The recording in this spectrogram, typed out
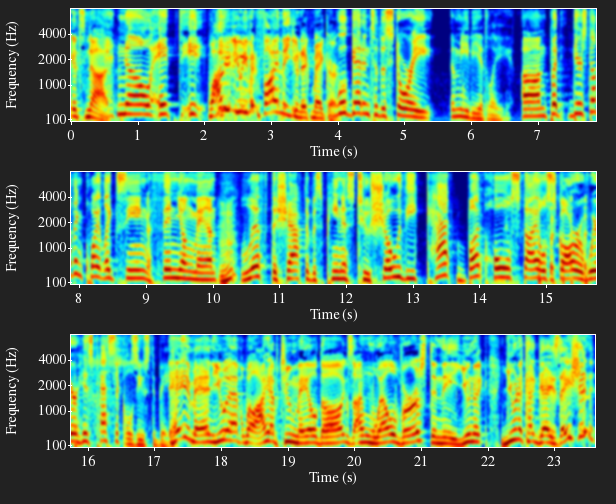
It's not. No, it. it How it- did you even find the eunuch maker? We'll get into the story immediately. Um, but there's nothing quite like seeing a thin young man Mm-hmm. lift the shaft of his penis to show the cat butthole style scar of where his testicles used to be. Hey man, you have well, I have two male dogs. I'm well versed in the eunuch eunuchization,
